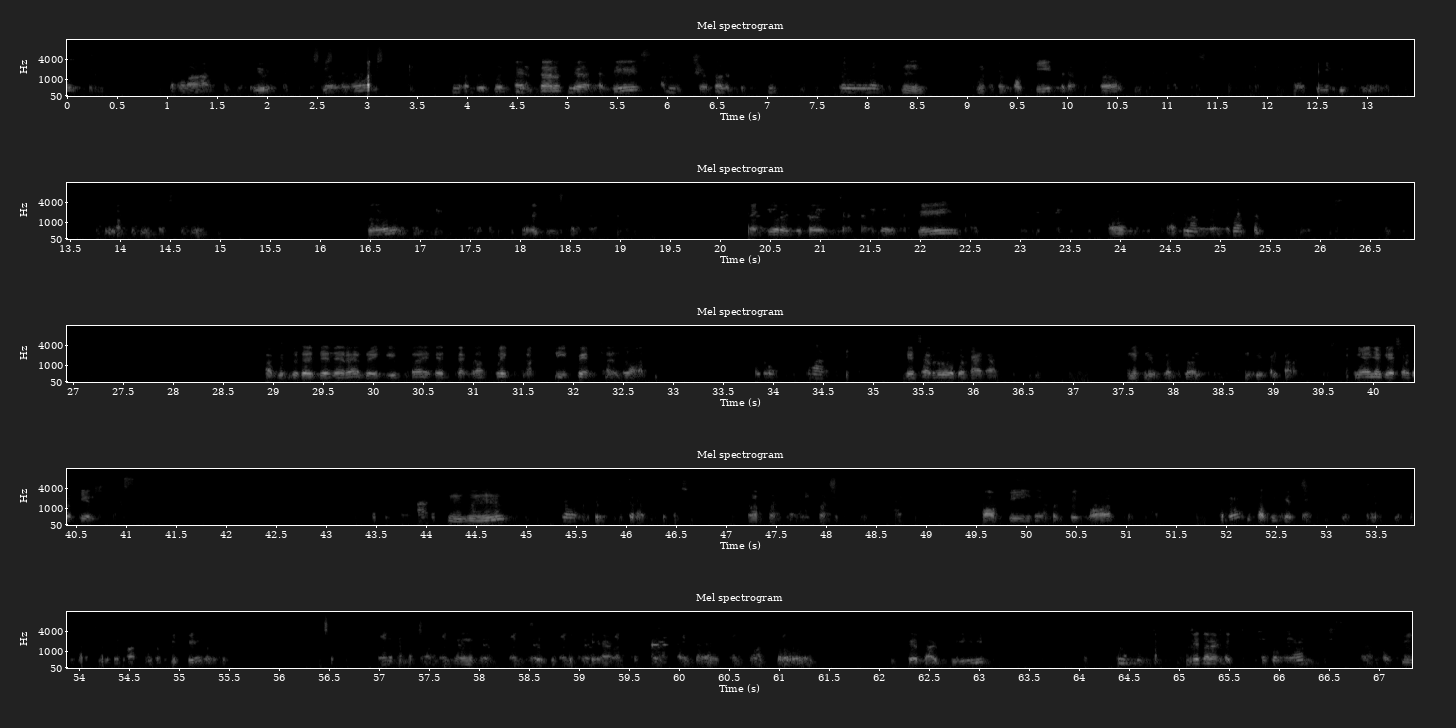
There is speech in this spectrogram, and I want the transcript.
enter ke hadis hmm. Menggunakan kopi register thank you register oke habis sudah generate register teknik klik activate and lock geser dulu ke kanan ini betul ini aja geser ke kiri Mhm. kopi ini Oke, lagi. Kita lagi. Kopi.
